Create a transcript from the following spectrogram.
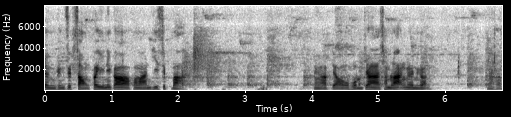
1ถึง12 ปีนี่ก็ประมาณ 20 บาท นะครับ เดี๋ยวผมจะชำระเงินก่อนนะครับ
